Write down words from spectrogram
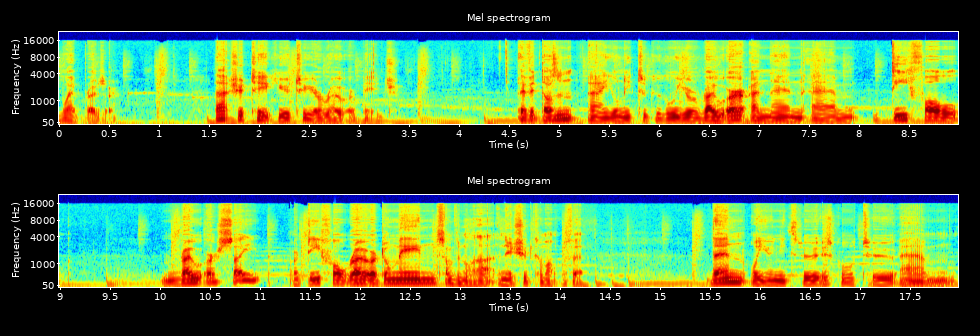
web browser. That should take you to your router page. If it doesn't, uh, you'll need to Google your router and then um, default router site or default router domain, something like that, and it should come up with it. Then what you need to do is go to um,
